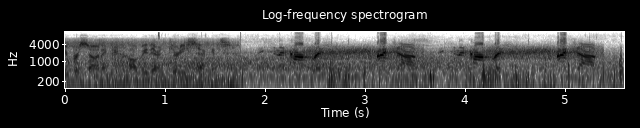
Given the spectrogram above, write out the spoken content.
supersonic. I'll be there in 30 seconds. Mission accomplished. Good job. Mission accomplished. Good job.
